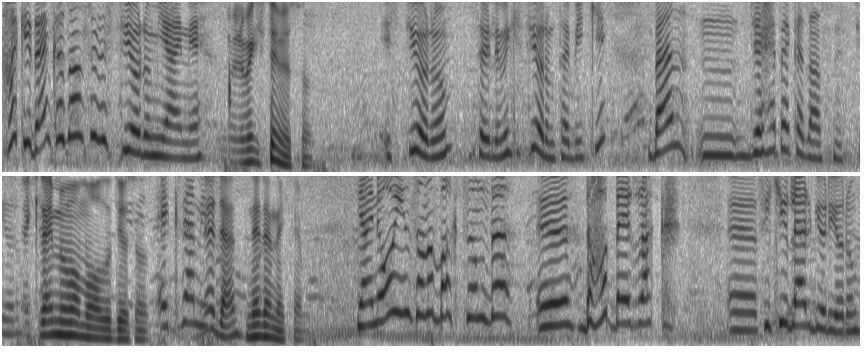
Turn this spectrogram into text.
hak eden kazansın istiyorum yani. Söylemek istemiyorsun. İstiyorum, söylemek istiyorum tabii ki. Ben ım, CHP kazansın istiyorum. Ekrem İmamoğlu diyorsunuz. Ekrem Neden? Neden Ekrem? Yani o insana baktığımda e, daha berrak e, fikirler görüyorum.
